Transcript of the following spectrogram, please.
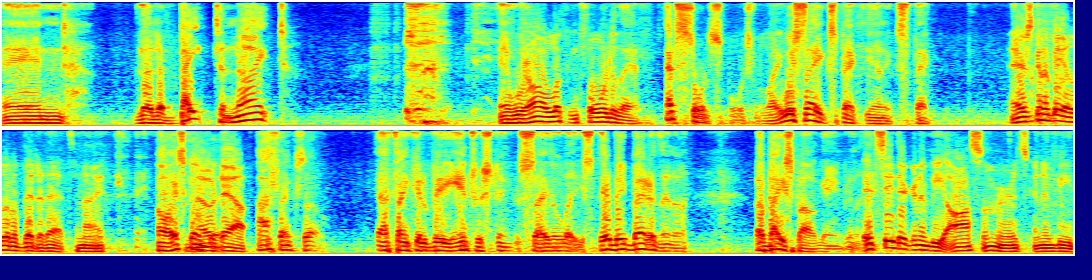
and the debate tonight, and we're all looking forward to that. That's sort of sports related. We say expect the unexpected. There's going to be a little bit of that tonight. Oh, it's going to No doubt. I think so. I think it'll be interesting to say the least. It'll be better than a, a baseball game tonight. It's either going to be awesome or it's going to be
